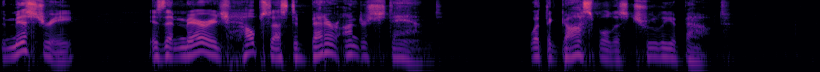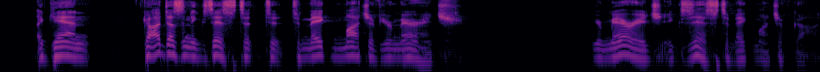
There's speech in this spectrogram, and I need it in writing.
The mystery is that marriage helps us to better understand what the gospel is truly about. Again, God doesn't exist to, to, to make much of your marriage. Your marriage exists to make much of God.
